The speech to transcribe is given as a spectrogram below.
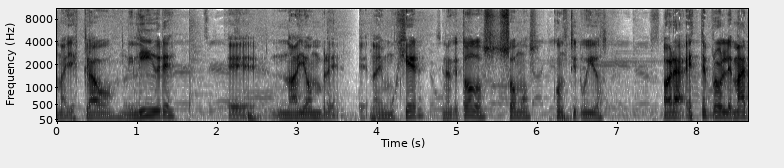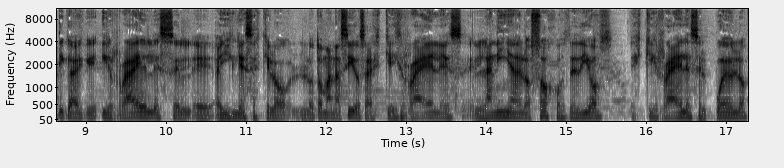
no hay esclavos ni libres, eh, no hay hombre, eh, no hay mujer, sino que todos somos constituidos. Ahora, esta problemática de que Israel es el... eh, hay iglesias que lo, lo toman así, o sea, es que Israel es la niña de los ojos de Dios, es que Israel es el pueblo.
